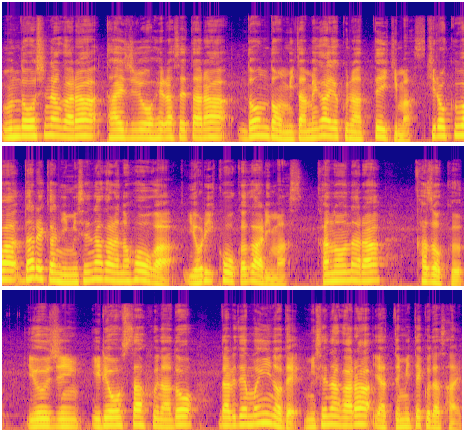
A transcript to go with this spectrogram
運動しながら体重を減らせたらどんどん見た目が良くなっていきます。記録は誰かに見せながらの方がより効果があります。可能なら家族友人医療スタッフなど誰でもいいので見せながらやってみてください。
